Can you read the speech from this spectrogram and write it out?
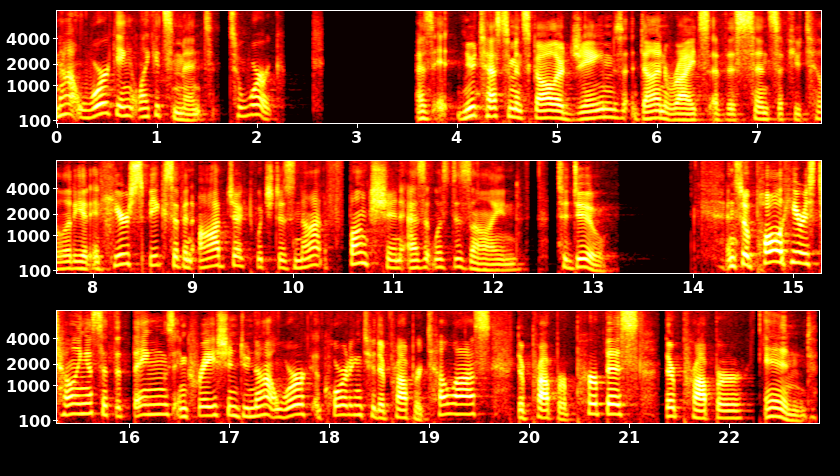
not working like it's meant to work. As it, New Testament scholar James Dunn writes of this sense of futility, it, it here speaks of an object which does not function as it was designed to do. And so Paul here is telling us that the things in creation do not work according to their proper telos, their proper purpose, their proper end.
